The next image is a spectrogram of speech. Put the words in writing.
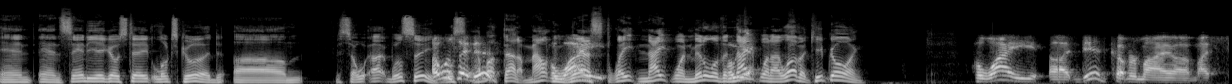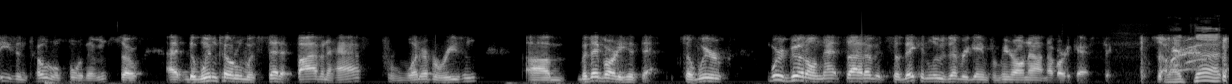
and and San Diego State looks good. Um, so uh, we'll see. I will we'll say see. this. How about that? A Mountain Hawaii, West late night one, middle of the oh, night yeah. one. I love it. Keep going. Hawaii uh, did cover my uh, my season total for them, so uh, the win total was set at five and a half for whatever reason, um, but they've already hit that. So we're we're good on that side of it. So they can lose every game from here on out, and I've already cashed it. So. Like that.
